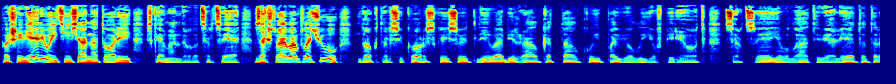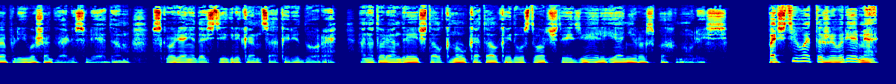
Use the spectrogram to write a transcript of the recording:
Пошевеливайтесь, Анатолий!» — скомандовала Церцея. «За что я вам плачу?» Доктор Сикорский суетливо обижал каталку и повел ее вперед. Церцея, Влад и Виолетта торопливо шагали следом. Вскоре они достигли конца коридора. Анатолий Андреевич толкнул каталкой двустворчатые двери, и они распахнулись. Почти в это же время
